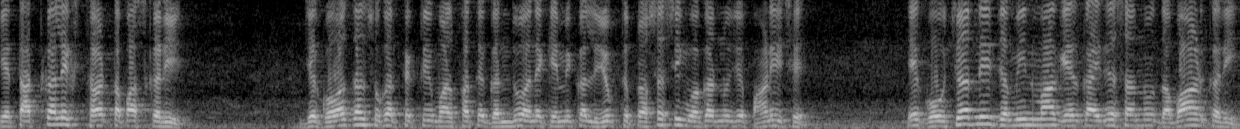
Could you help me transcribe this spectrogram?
કે તાત્કાલિક સ્થળ તપાસ કરી જે ગોવર્ધન સુગર ફેક્ટરી મારફતે ગંદુ અને કેમિકલ યુક્ત પ્રોસેસિંગ વગરનું જે પાણી છે, એ ગૌચરની જમીનમાં ગેરકાયદેસરનું દબાણ કરી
